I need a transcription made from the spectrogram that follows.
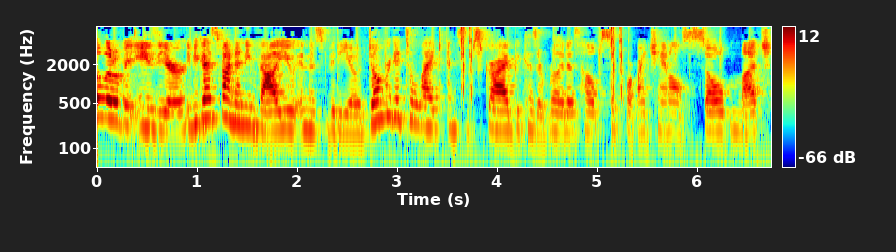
a little bit easier. If you guys found any value in this video, don't forget to like and subscribe because it really does help support my channel so much.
